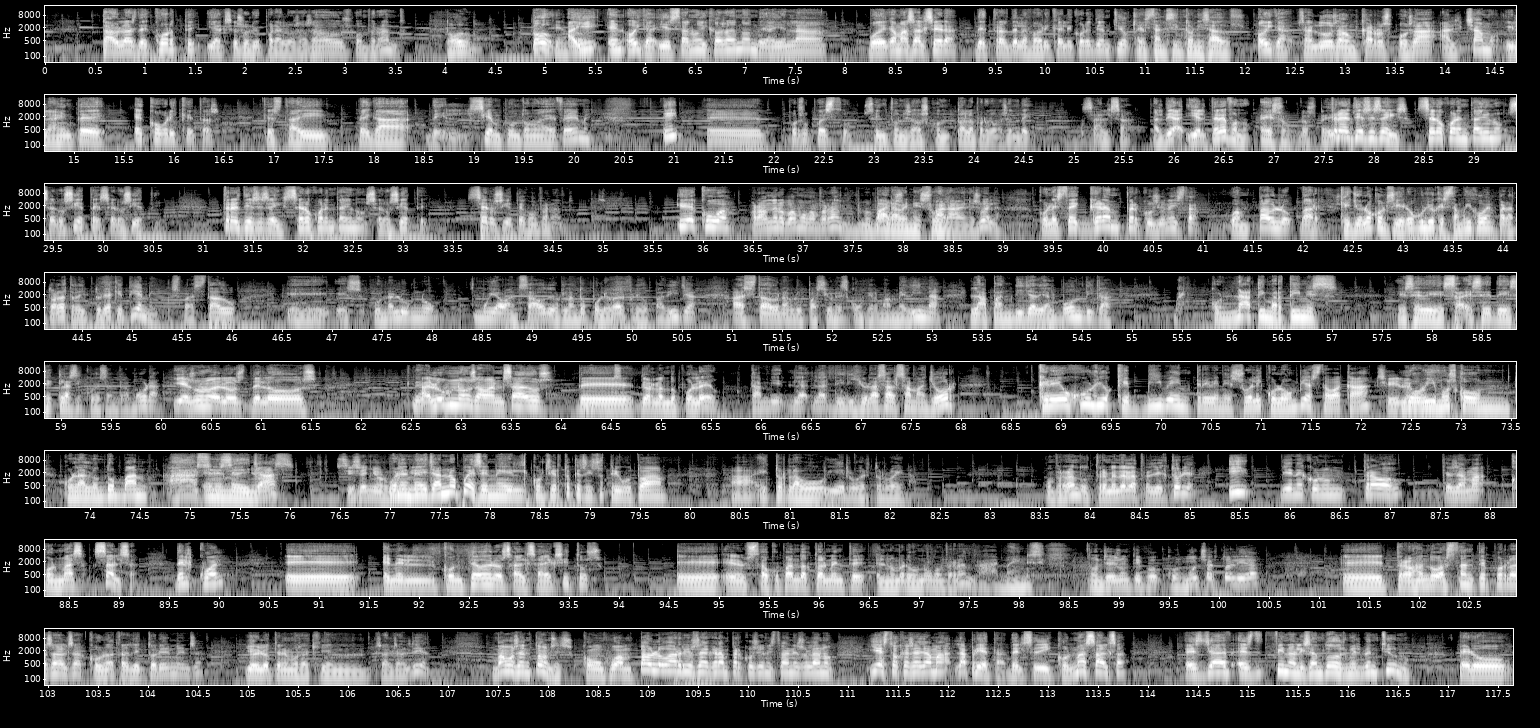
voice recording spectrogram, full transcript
tablas de corte y accesorios para los asados, Juan Fernando. Todo. Todo. Ahí en, oiga, y están ubicados en donde? Ahí en la bodega más salsera, detrás de la fábrica de licores de Antioquia. Ahí están sintonizados. Oiga, saludos a don Carlos Posada, al Chamo y la gente de Eco Briquetas, que está ahí pegada del 100.9 FM. Y, eh, por supuesto, sintonizados con toda la programación de Salsa al Día. Y el teléfono, Eso, los pedidos. 316-041-0707. 316-041-0707, Juan Fernando. Y de Cuba, ¿para dónde nos vamos, Juan Fernando? Nos Para vamos Venezuela. Para Venezuela. Con este gran percusionista, Juan Pablo Barrios. que yo lo considero, Julio, que está muy joven para toda la trayectoria que tiene. Pues ha estado, eh, es un alumno muy avanzado de Orlando Poleo y Alfredo Padilla, ha estado en agrupaciones con Germán Medina, La Pandilla de Albóndiga, bueno, con Nati Martínez, ese de, esa- ese de ese clásico de Sandra Mora. Y es uno de los, de los alumnos avanzados de, de Orlando Poleo. También la- la- dirigió la salsa mayor. Creo, Julio, que vive entre Venezuela y Colombia, estaba acá. Sí, lo lo vimos con, con la London Band Ah, en el Medellín. Sí, señor. O muy en. Medellín no, pues en el concierto que se hizo tributo a, a Héctor Lavoe y Roberto Ruena. Juan Fernando, tremenda la trayectoria. Y viene con un trabajo que se llama Con Más Salsa, del cual eh, en el conteo de los salsa éxitos eh, está ocupando actualmente el número uno, Juan Fernando. Ah, imagínese. Entonces es un tipo con mucha actualidad, eh, trabajando bastante por la salsa, con una trayectoria inmensa, y hoy lo tenemos aquí en Salsa al Día. Vamos entonces con Juan Pablo Barrios, el gran percusionista venezolano, y esto que se llama La Prieta, del CD con más salsa, es ya es finalizando 2021, pero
